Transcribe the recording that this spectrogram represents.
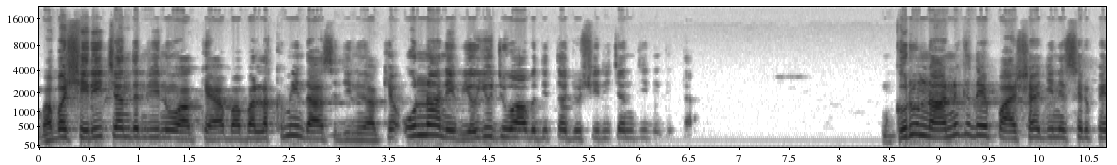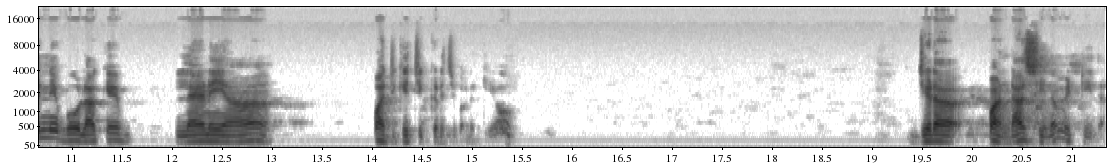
ਬਾਬਾ ਸ਼੍ਰੀ ਚੰਦ ਜੀ ਨੂੰ ਆਖਿਆ, ਬਾਬਾ ਲਖਮੀ ਦਾਸ ਜੀ ਨੂੰ ਆਖਿਆ, ਉਹਨਾਂ ਨੇ ਵੀ ਉਹੀ ਜਵਾਬ ਦਿੱਤਾ ਜੋ ਸ਼੍ਰੀ ਚੰਦ ਜੀ ਨੇ ਦਿੱਤਾ। ਗੁਰੂ ਨਾਨਕ ਦੇ ਪਾਤਸ਼ਾਹ ਜੀ ਨੇ ਸਿਰਫ ਇਹਨੇ ਬੋਲਾ ਕਿ ਲੈਣੇ ਆ, ਭੱਜ ਕੇ ਚਿੱਕੜ ਚ ਵੜ ਗਏ ਜਿਹੜਾ ਭਾਂਡਾ ਸੀ ਨਾ ਮਿੱਟੀ ਦਾ,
